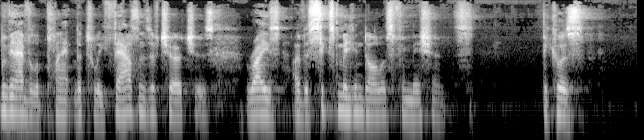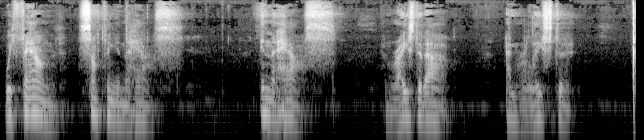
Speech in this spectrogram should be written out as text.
We've been able to plant literally thousands of churches, raise over $6 million for missions because we found something in the house, in the house, and raised it up and released it.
